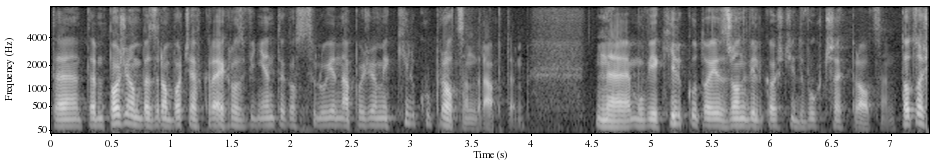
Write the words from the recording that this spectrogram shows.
te, ten poziom bezrobocia w krajach rozwiniętych oscyluje na poziomie kilku procent raptem. E, mówię kilku, to jest rząd wielkości 2-3%. To, co się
